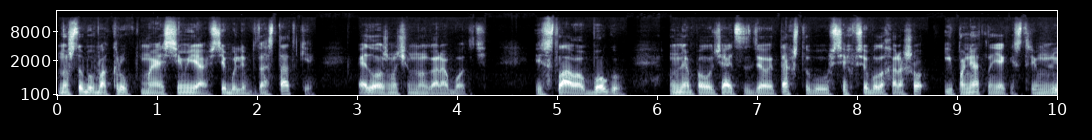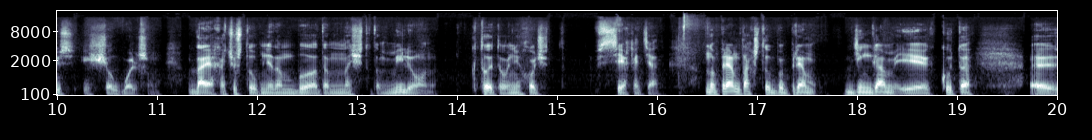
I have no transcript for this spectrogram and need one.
но чтобы вокруг моя семья, все были в достатке, я должен очень много работать. И слава богу, у меня получается сделать так, чтобы у всех все было хорошо. И, понятно, я стремлюсь еще к большему. Да, я хочу, чтобы мне там было там, на счету там, миллиона. Кто этого не хочет? Все хотят. Но прям так, чтобы прям деньгам и какой-то э,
